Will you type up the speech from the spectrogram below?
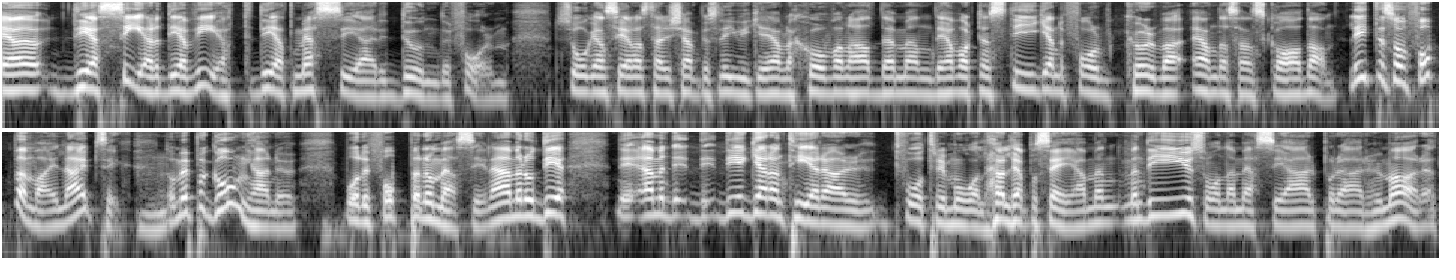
Ja, det jag ser, det jag vet, det är att Messi är i dunderform. Såg han senast här i Champions League vilken jävla show han hade, men det har varit en stigande formkurva ända sedan skadan. Lite som Foppen va, i Leipzig. Mm. De är på gång här nu, både Foppen och Messi. Nej, men och det, det, ja, men det, det, garanterar två, tre mål höll jag på att säga, men, men det är ju så när Messi är på det här humöret.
